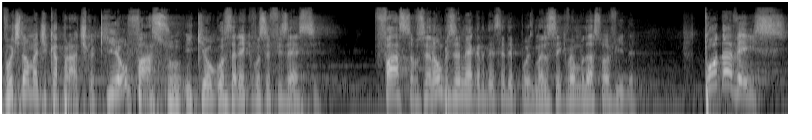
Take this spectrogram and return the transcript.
Vou te dar uma dica prática que eu faço e que eu gostaria que você fizesse. Faça, você não precisa me agradecer depois, mas eu sei que vai mudar a sua vida. Toda vez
